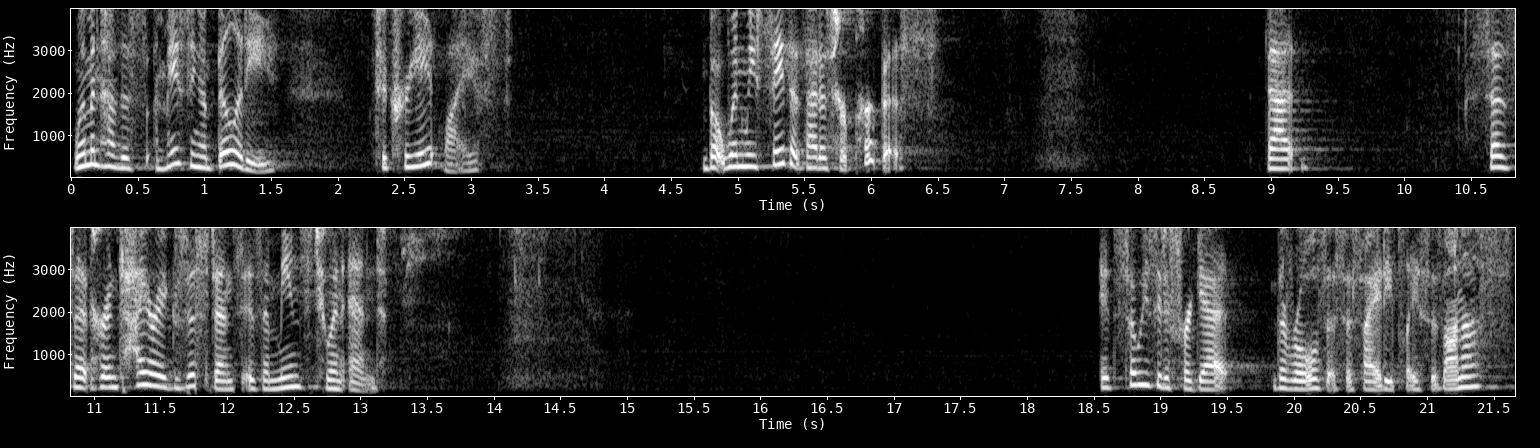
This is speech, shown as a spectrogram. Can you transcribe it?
Women have this amazing ability to create life. But when we say that that is her purpose, that says that her entire existence is a means to an end. It's so easy to forget the roles that society places on us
